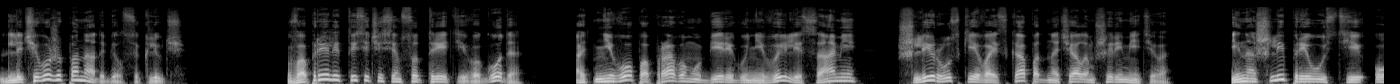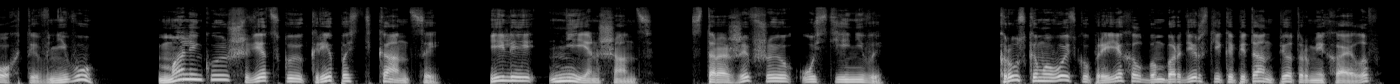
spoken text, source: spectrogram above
Для чего же понадобился ключ? В апреле 1703 года от него по правому берегу Невы лесами шли русские войска под началом Шереметьева и нашли при устье Охты в Неву маленькую шведскую крепость Канцы или Ниеншанц, сторожившую устье Невы. К русскому войску приехал бомбардирский капитан Петр Михайлов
